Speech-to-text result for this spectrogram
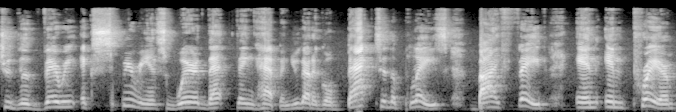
to the very experience where that thing happened. You got to go back to the place by faith and in prayer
